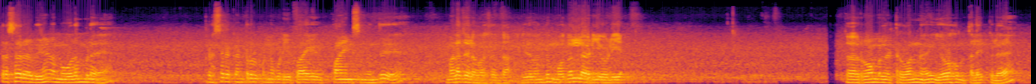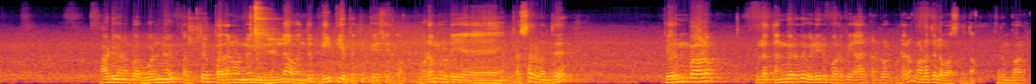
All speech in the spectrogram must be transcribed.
ப்ரெஷர் அப்படின்னா நம்ம உடம்புல ப்ரெஷரை கண்ட்ரோல் பண்ணக்கூடிய பாய் பாயிண்ட்ஸ் வந்து மலஜல வாசல் தான் இது வந்து முதல்ல அடியோலியே ரோம லெட்டர் ஒன்று யோகம் தலைப்பில். ஆடியோ நம்பர் ஒன்று பத்து பதினொன்று இது எல்லாம் வந்து பிபியை பற்றி பேசியிருக்கோம். உடம்புடைய ப்ரெஷர் வந்து பெரும்பாலும் உள்ள தங்குறது வெளியில் போகிறது யார் கண்ட்ரோல் பண்ணுறாரோ மலஜல வாசல் தான் பெரும்பாலும்.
